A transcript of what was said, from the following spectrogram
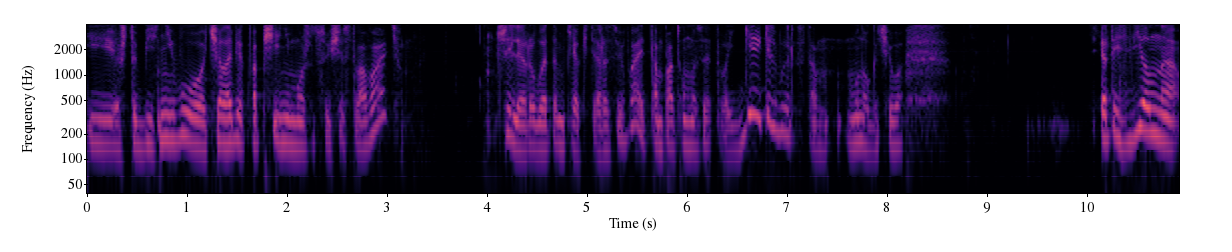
и что без него человек вообще не может существовать – Шиллер в этом тексте развивает, там потом из этого и Гегель вырос, там много чего. Это сделано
